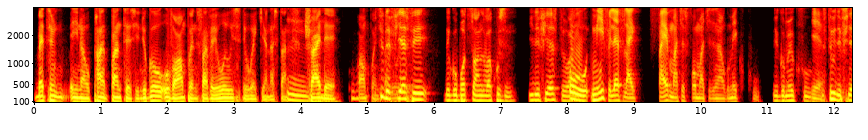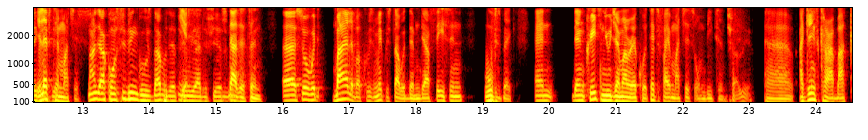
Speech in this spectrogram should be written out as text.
betting you know pan- Panthers, you go over one point five, you always see the work. You understand? Mm. Try the one point. See the fear say they go Boston and Leverkusen. You the fear still. Oh, me if you left like five matches, four matches, then I'll go make cool. You go make cool. Yeah. Still the fear. You left give ten matches. Now they are conceding goals. That be the thing Yes. we are the fear. That's the thing. Uh, so with Bayern Leverkusen, make we start with them. They are facing Wolfsburg and then create new German record, 35 matches unbeaten Charlie. uh, against Karabakh.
